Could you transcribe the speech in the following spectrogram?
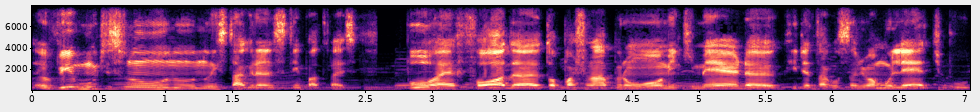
eu vi muito isso no, no, no Instagram esse tempo atrás. Porra, é foda, eu tô apaixonado por um homem, que merda, eu queria estar gostando de uma mulher, tipo.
